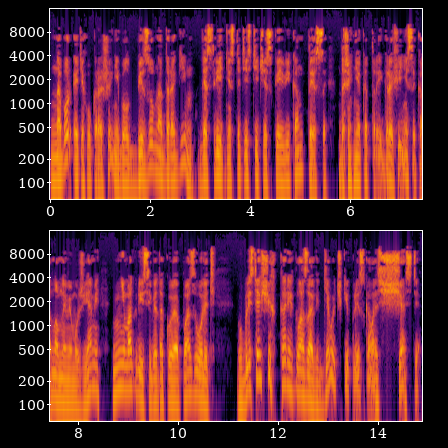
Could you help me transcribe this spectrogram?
Набор этих украшений был безумно дорогим для среднестатистической виконтессы. Даже некоторые графини с экономными мужьями не могли себе такое позволить. В блестящих карих глазах девочки плескалось счастье.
